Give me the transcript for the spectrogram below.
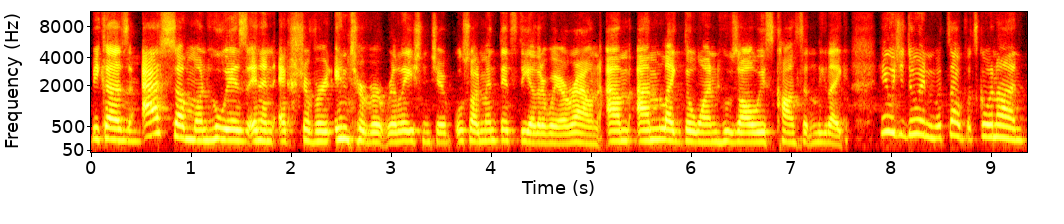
Because Mhm. as someone who is in an extrovert introvert relationship, usualmente it's the other way around. I'm I'm like the one who's always constantly like, hey, what you doing? What's up? What's going on?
